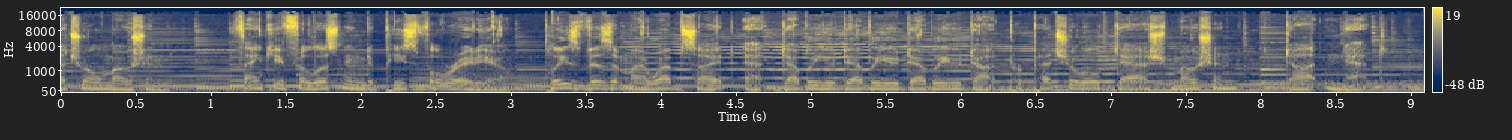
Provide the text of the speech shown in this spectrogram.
Perpetual Motion. Thank you for listening to Peaceful Radio. Please visit my website at www.perpetual-motion.net.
